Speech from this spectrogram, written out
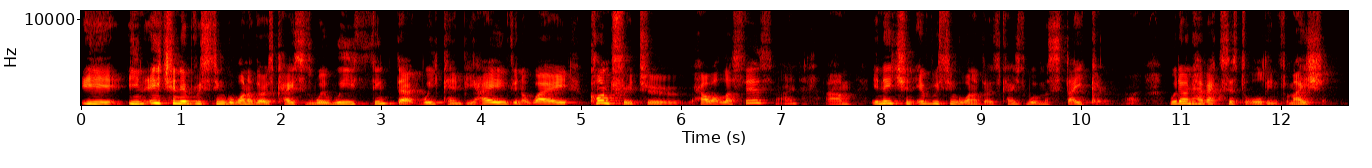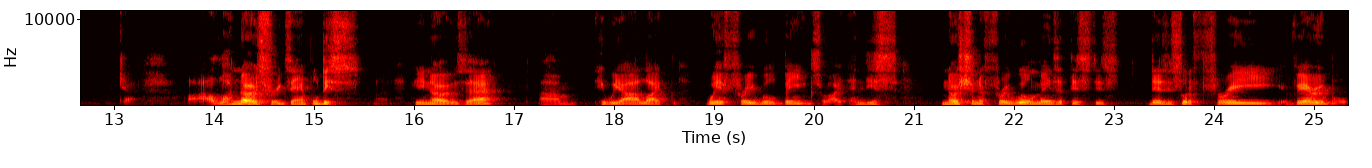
in each and every single one of those cases where we think that we can behave in a way contrary to how Allah says, right? um, in each and every single one of those cases, we're mistaken. Right? We don't have access to all the information. Okay? Allah knows, for example, this. He knows that um, we are, like we're free will beings, right? And this notion of free will means that this is there's this sort of free variable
